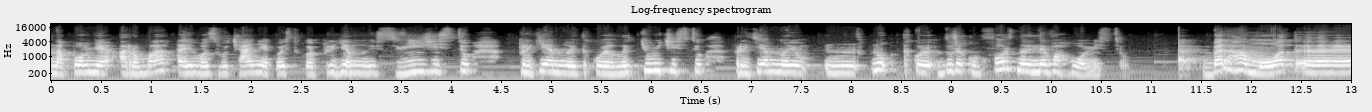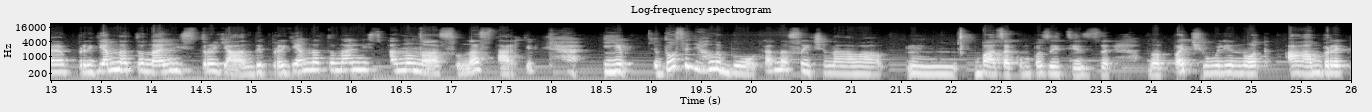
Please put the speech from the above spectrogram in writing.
наповнює аромат та його звучання якоюсь такою приємною свіжістю, приємною такою летючістю, приємною, ну такою дуже комфортною невагомістю. Бергамот, е, приємна тональність троянди, приємна тональність ананасу на старті. І досить глибока, насичена база композиції з нот пачулі, нот амбри,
